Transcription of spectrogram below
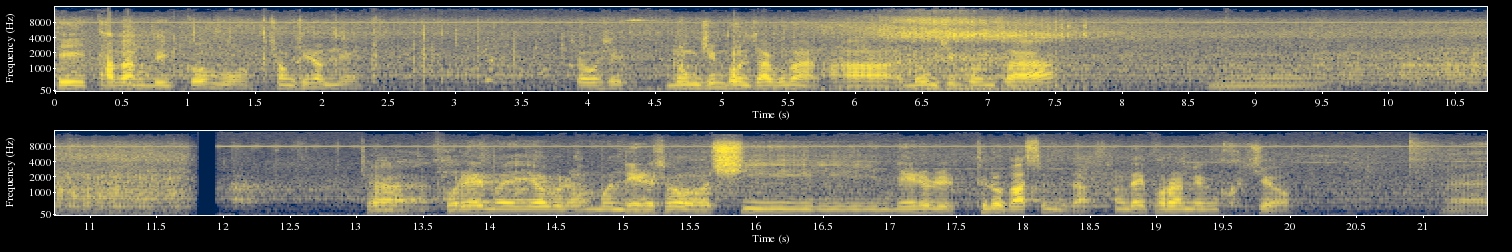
대 다방도 있고 뭐 정신없네. 저것이 농심 본사구만. 아, 농심 본사. 음. 자, 보라매역을 한번 내려서 시내를 들어봤습니다. 상당히 보라매역은 크죠. 에.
